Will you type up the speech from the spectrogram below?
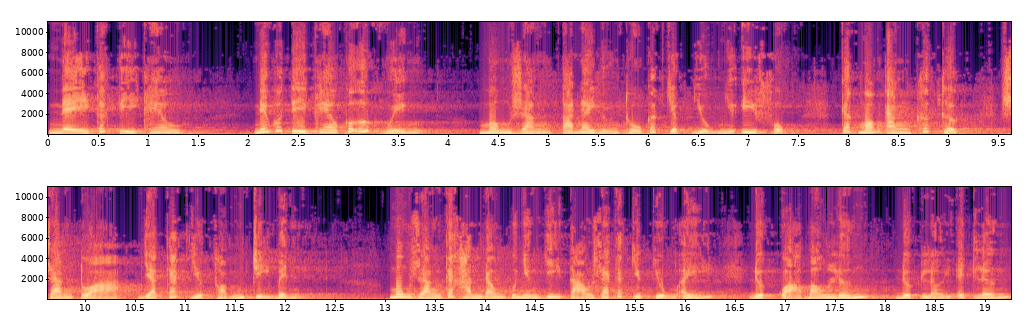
Này các tỳ kheo, Nếu có tỳ kheo có ước nguyện, Mong rằng ta nay hưởng thụ các vật dụng như y phục, Các món ăn khất thực, Sàn tọa và các dược phẩm trị bệnh. Mong rằng các hành động của những vị tạo ra các vật dụng ấy Được quả báo lớn, được lợi ích lớn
